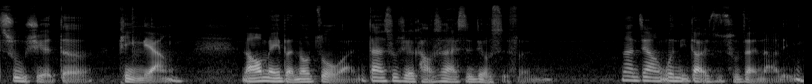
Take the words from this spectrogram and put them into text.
数学的评量，然后每一本都做完，但数学考试还是六十分。那这样问题到底是出在哪里？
